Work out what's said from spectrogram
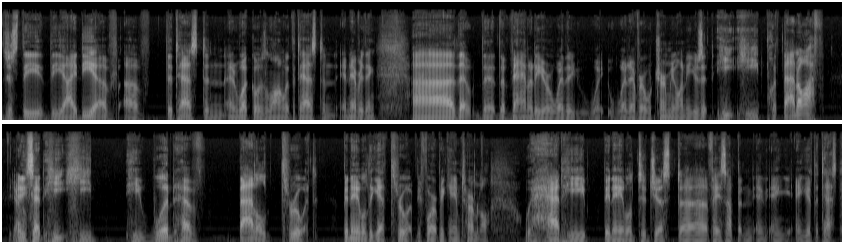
just the the idea of of the test and, and what goes along with the test and, and everything, uh, that the the vanity or whether whatever term you want to use it, he he put that off, Yeah. and he said he he he would have battled through it, been able to get through it before it became terminal, had he been able to just uh, face up and, and, and, get the test.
